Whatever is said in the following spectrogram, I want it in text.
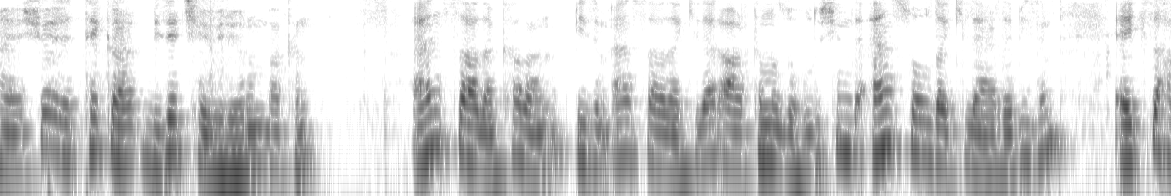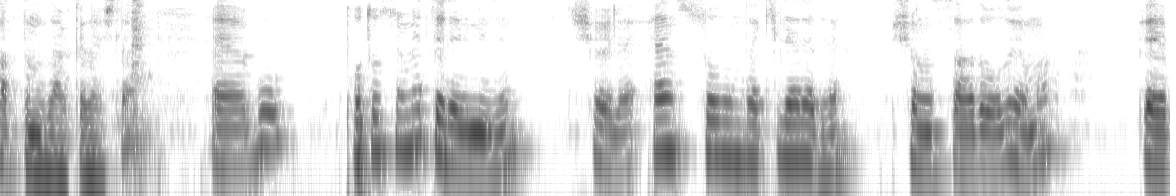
Ee, şöyle tekrar bize çeviriyorum. Bakın. En sağda kalan bizim en sağdakiler artımız oldu. Şimdi en soldakilerde bizim eksi hattımız arkadaşlar. Ee, bu potosiometrelerimizin şöyle en solundakilere de şu an sağda oluyor ama e,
